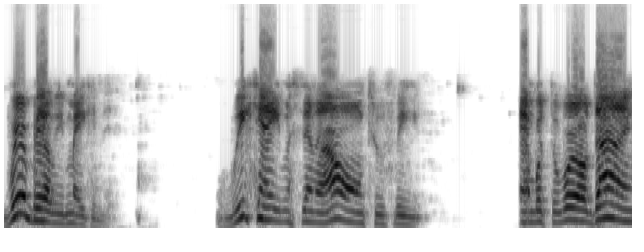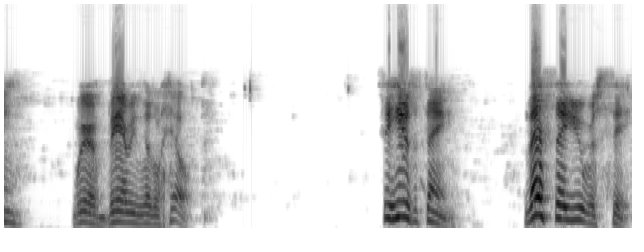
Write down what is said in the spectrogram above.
We're barely making it. We can't even stand on our own two feet. And with the world dying, we're of very little help. See, here's the thing. Let's say you were sick.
